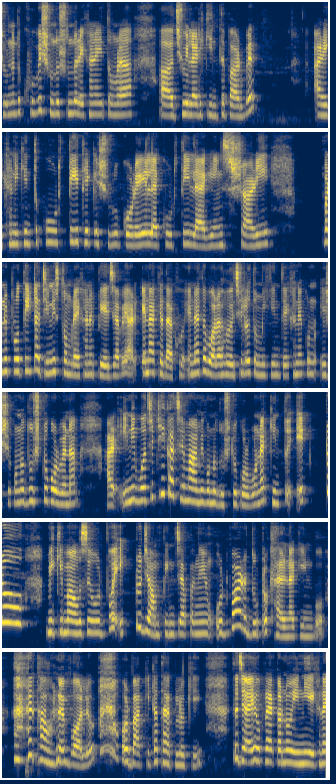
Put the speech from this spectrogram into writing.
জন্য তো খুবই সুন্দর সুন্দর এখানে তোমরা জুয়েলারি কিনতে পারবে। আর এখানে কিন্তু কুর্তি থেকে শুরু করে কুর্তি লেগিংস শাড়ি মানে প্রতিটা জিনিস তোমরা এখানে পেয়ে যাবে। আর এনাকে দেখো, এনাকে বলা হয়েছিল, তুমি কিন্তু এখানে কোনো, এসে কোনো দুষ্টু করবে না। আর ইনি বলছে, ঠিক আছে মা, আমি কোনো দুষ্টু করব না, কিন্তু একটু মিকি মাউসে উঠবো, একটু জাম্পিং জাম্পিংয়ে উঠবো আর দুটো খেলনা কিনবো। তাহলে বলো, ওর বাকিটা থাকল কি? তো যাই হোক না কেন, ইনি এখানে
